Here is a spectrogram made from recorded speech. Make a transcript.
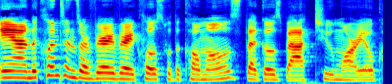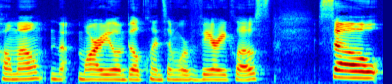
And the Clintons are very, very close with the Cuomos. That goes back to Mario Cuomo. Mario and Bill Clinton were very close. So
